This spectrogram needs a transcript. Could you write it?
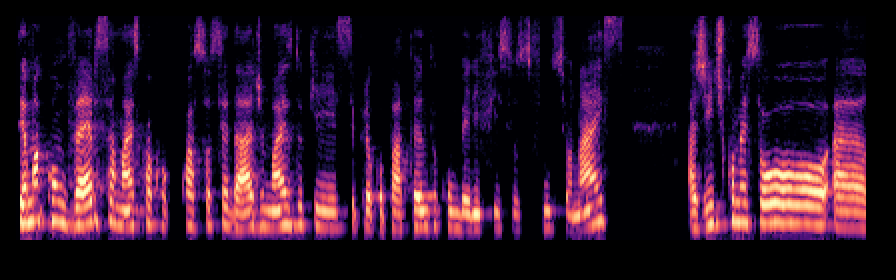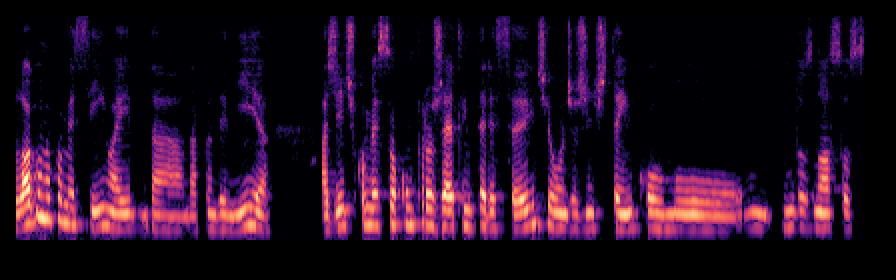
ter uma conversa mais com a, com a sociedade, mais do que se preocupar tanto com benefícios funcionais. A gente começou, uh, logo no comecinho aí da, da pandemia, a gente começou com um projeto interessante, onde a gente tem como um, dos nossos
